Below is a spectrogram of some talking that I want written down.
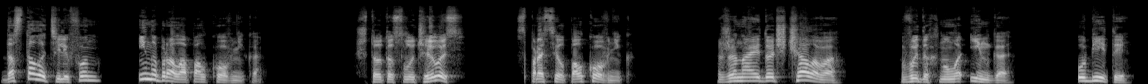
достала телефон и набрала полковника. «Что-то случилось?» – спросил полковник. «Жена и дочь Чалова», – выдохнула Инга. «Убиты.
